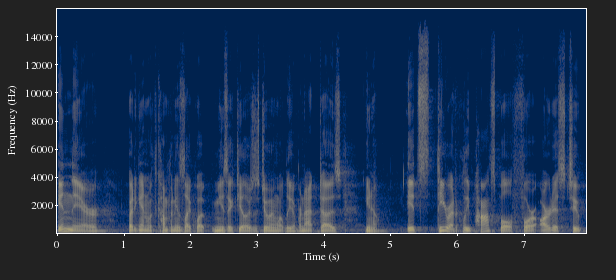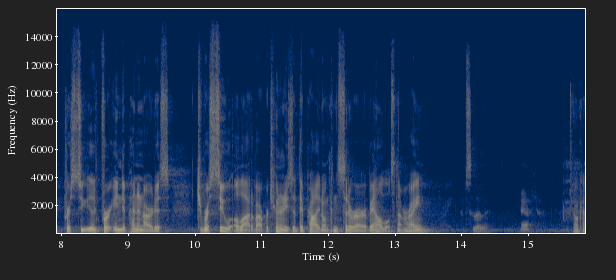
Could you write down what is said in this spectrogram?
in there. But again, with companies like what Music Dealers is doing, what Leo Burnett does, you know, it's theoretically possible for artists to pursue, for independent artists to pursue a lot of opportunities that they probably don't consider are available to them, right? Absolutely. Yeah. Okay.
